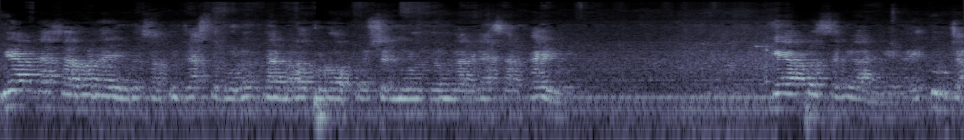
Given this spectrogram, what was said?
मी आपल्या सर्वांना एवढं सांगतो जास्त बोलत नाही मला थोडं ऑपरेशन मुळे दम लागल्यासारखा आहे. हे आपण सगळं आणलेलं आहे तुमच्या.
